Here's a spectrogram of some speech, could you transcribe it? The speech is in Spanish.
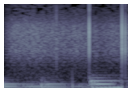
Música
